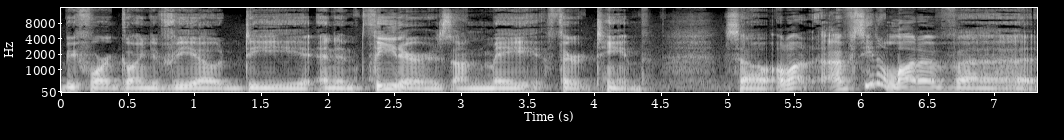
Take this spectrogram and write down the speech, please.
Before going to VOD and in theaters on May 13th. So a lot, I've seen a lot of uh,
